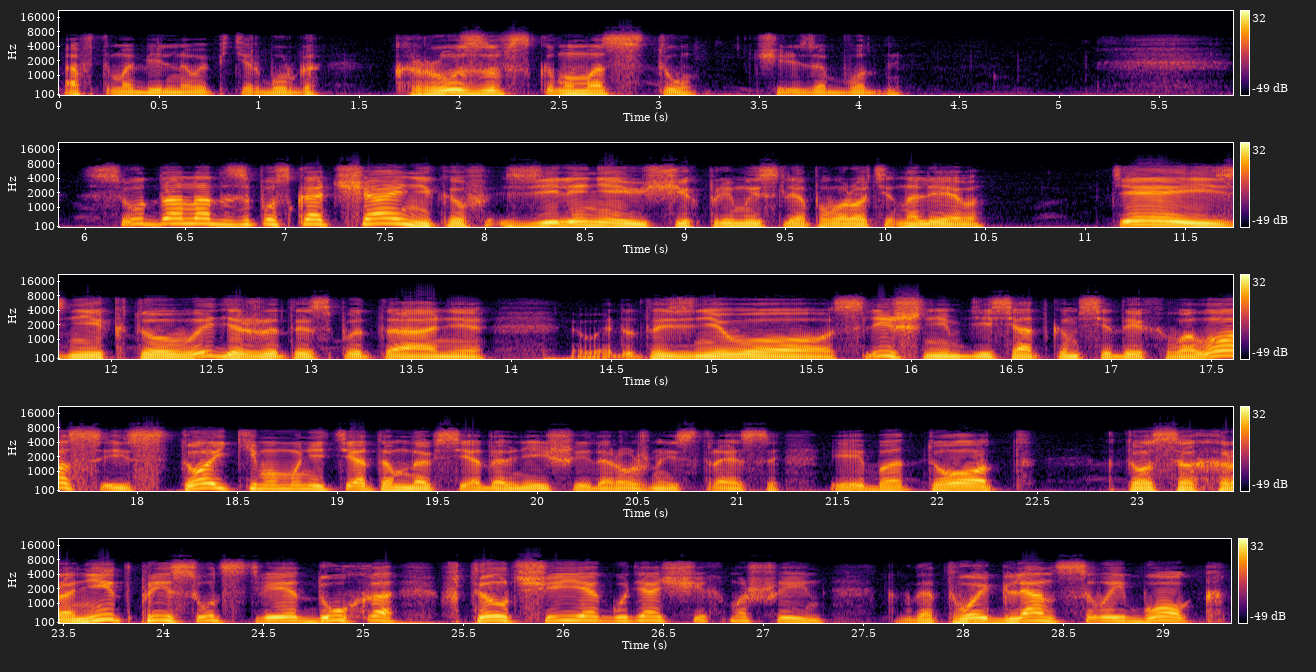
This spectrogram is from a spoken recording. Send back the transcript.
автомобильного Петербурга Крузовскому мосту через обводный. Сюда надо запускать чайников, зеленеющих при мысли о повороте налево. Те из них, кто выдержит испытание, выйдут из него с лишним десятком седых волос и стойким иммунитетом на все дальнейшие дорожные стрессы, ибо тот, кто сохранит присутствие духа в толчее гудящих машин, когда твой глянцевый бок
